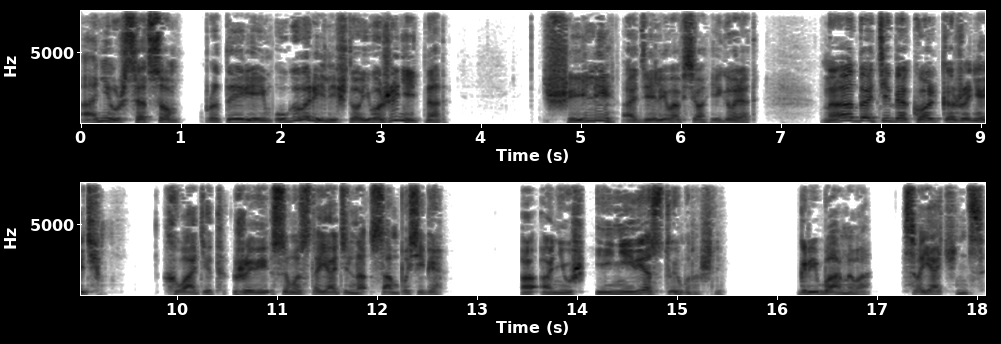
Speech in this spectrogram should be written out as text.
Они уж с отцом протеереем уговорили, что его женить надо. Шили, одели во все и говорят, «Надо тебя, Колька, женить. хватит, живи самостоятельно, сам по себе. А они уж и невесту ему нашли. Грибанова, свояченица.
